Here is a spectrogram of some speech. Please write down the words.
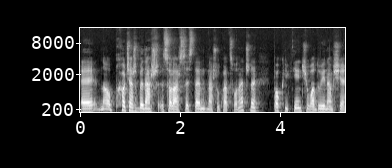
E, No, chociażby nasz Solar System, nasz układ słoneczny, po kliknięciu ładuje nam się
